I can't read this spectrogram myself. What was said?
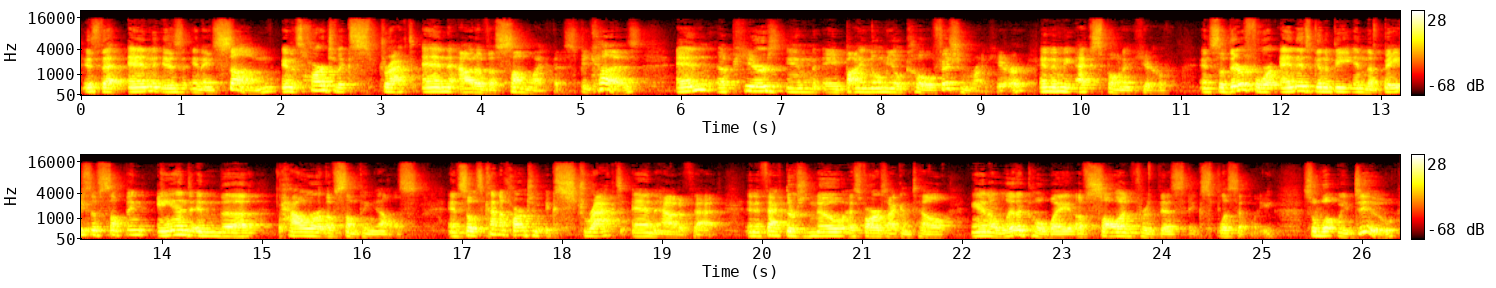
is that n is in a sum, and it's hard to extract n out of a sum like this because n appears in a binomial coefficient right here, and in the exponent here. And so therefore, n is going to be in the base of something and in the power of something else. And so it's kind of hard to extract n out of that. And in fact, there's no, as far as I can tell, analytical way of solving for this explicitly. So what we do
